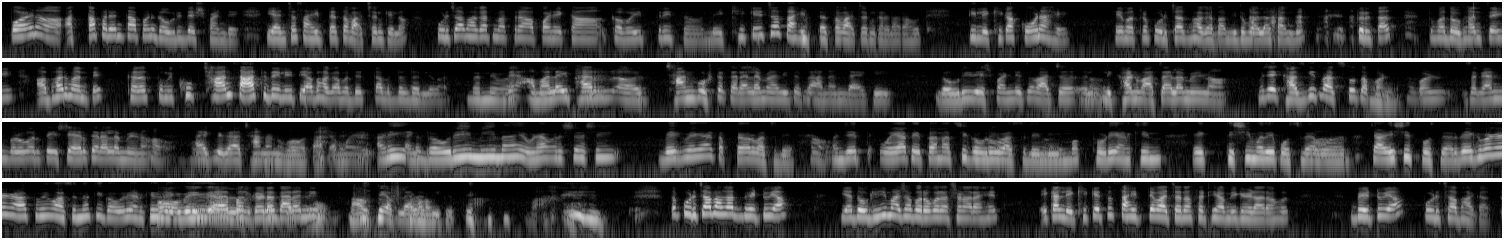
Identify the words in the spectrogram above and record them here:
पण आत्तापर्यंत आपण गौरी देशपांडे यांच्या साहित्याचं वाचन केलं. पुढच्या भागात मात्र आपण एका कवयित्रीचं लेखिकेच्या साहित्याचं वाचन करणार आहोत. ती लेखिका कोण आहे? हे मात्र पुढच्याच भागात आम्ही तुम्हाला सांगू. तुर्तास तुम्हा दोघांचेही आभार मानते. खरंच तुम्ही खूप छान साथ दिलीत या भागामध्ये. त्याबद्दल धन्यवाद. धन्यवाद. म्हणजे आम्हालाही फार छान गोष्ट करायला मिळाली. त्याचा आनंद आहे की गौरी देशपांडेचं वाच लिखाण वाचायला मिळणं. म्हणजे खाजगीत वाचतोच आपण. हो. पण सगळ्यांबरोबर ते शेअर करायला मिळणं हो, हा. एक वेगळा छान अनुभव होता. त्यामुळे आणि. गौरी मी ना एवढ्या वर्ष अशी वेगवेगळ्या टप्प्यावर वाचली आहे हो. म्हणजे वयात येतानाची गौरी हो, वाचलेली हो. मग थोडी आणखीन एक तिशीमध्ये पोचल्यावर चाळीशीत पोचल्यावर वेगवेगळ्या काळात तुम्ही वाचले ना की गौरी आणखीन हो, वेगवेगळ्या. भावते आपल्याला. तर पुढच्या भागात भेटूया या दोघीही माझ्या बरोबर असणार आहेत एका लेखिकेचं साहित्य वाचनासाठी आम्ही घेणार आहोत भेटूया पुढच्या भागात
